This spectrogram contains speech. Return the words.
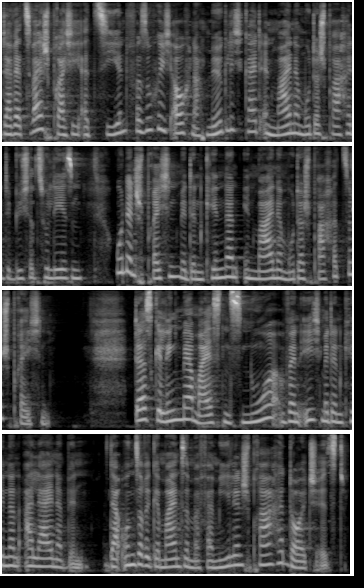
Da wir zweisprachig erziehen, versuche ich auch nach Möglichkeit in meiner Muttersprache die Bücher zu lesen und entsprechend mit den Kindern in meiner Muttersprache zu sprechen. Das gelingt mir meistens nur, wenn ich mit den Kindern alleine bin, da unsere gemeinsame Familiensprache Deutsch ist.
